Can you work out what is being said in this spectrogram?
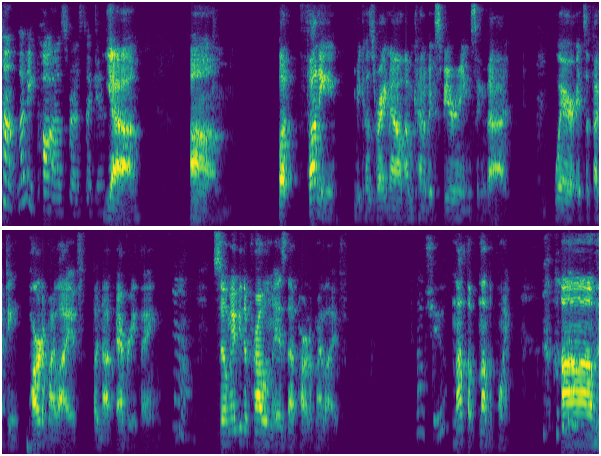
Let me pause for a second. yeah. Um, but funny because right now I'm kind of experiencing that where it's affecting part of my life, but not everything. Oh, So maybe the problem is that part of my life. oh shoot. Not the not the point. Um,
